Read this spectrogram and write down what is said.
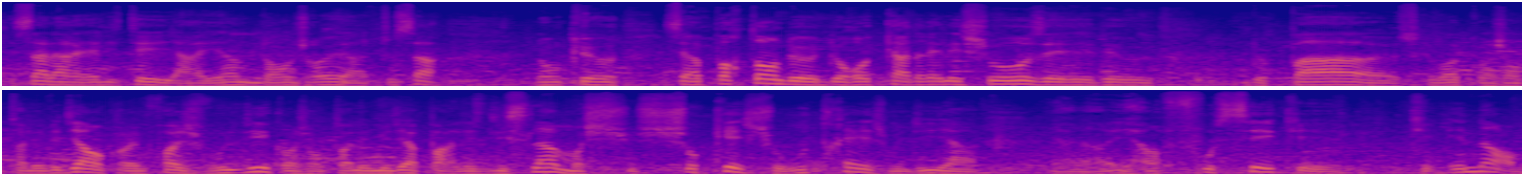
C'est ça la réalité, il n'y a rien de dangereux à tout ça. Donc euh, c'est important de, recadrer les choses et de ne pas... Euh, parce que moi quand j'entends les médias, encore une fois je vous le dis, quand j'entends les médias parler de l'islam, moi je suis choqué, je suis outré. Je me dis il y a, un fossé qui est, qui est énorme.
